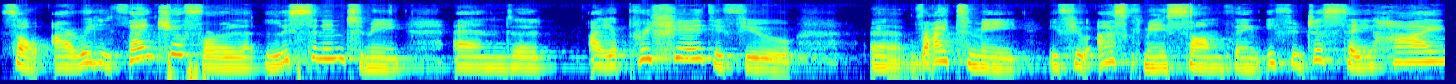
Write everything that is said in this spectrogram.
So I really thank you for listening to me and uh, I appreciate if you uh, write to me, if you ask me something, if you just say hi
